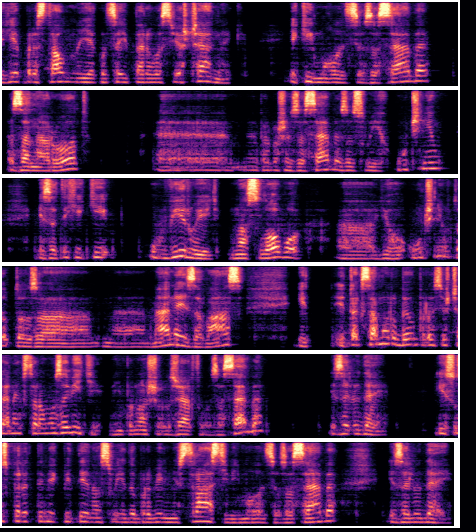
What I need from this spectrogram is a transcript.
є представлений як оцей первосвященник, який молиться за себе, за народ, за себе, за своїх учнів і за тих, які увірують на слово його учнів, тобто за е, мене і за вас. І, і так само робив первосвященник в Старому Завіті. Він приносив жертву за себе і за людей. Ісус перед тим, як піти на свої добровільні страсті, Він молиться за себе і за людей.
